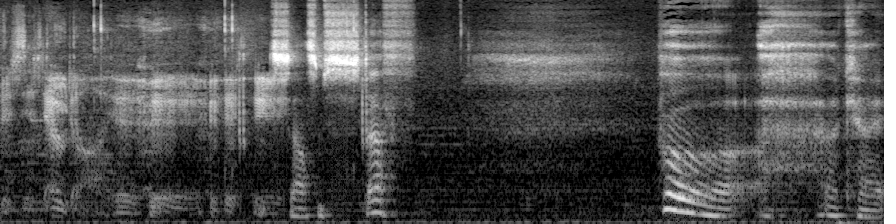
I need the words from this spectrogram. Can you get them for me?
dresses, don't I? Sell some stuff. Oh, okay.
